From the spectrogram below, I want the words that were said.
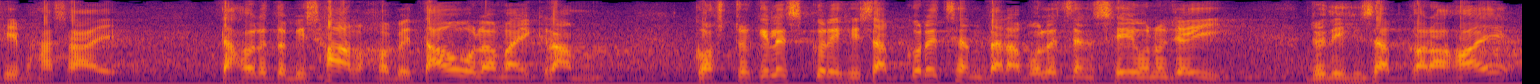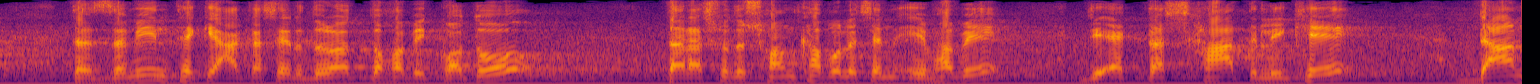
সেই ভাষায়, তাহলে তো বিশাল হবে। তাও ওলামা ইকরাম কষ্ট ক্লেশ করে হিসাব করেছেন, তারা বলেছেন সেই অনুযায়ী যদি হিসাব করা হয়, তা জমিন থেকে আকাশের দূরত্ব হবে কত? তারা শুধু সংখ্যা বলেছেন এভাবে যে একটা সাত লিখে ডান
